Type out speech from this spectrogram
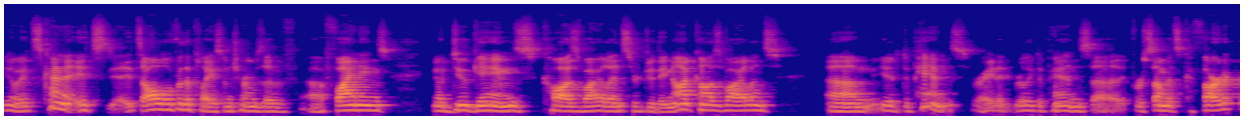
you know, it's kind of it's it's all over the place in terms of uh, findings. You know, do games cause violence or do they not cause violence? Um, it depends, right? It really depends. Uh, for some, it's cathartic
